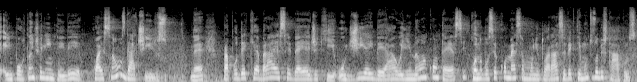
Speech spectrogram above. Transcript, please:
é importante ele entender quais são os gatilhos né? Para poder quebrar essa ideia de que o dia ideal ele não acontece. Quando você começa a monitorar, você vê que tem muitos obstáculos.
